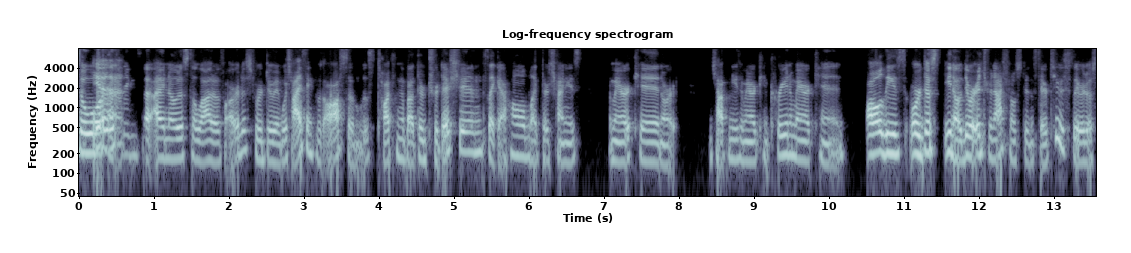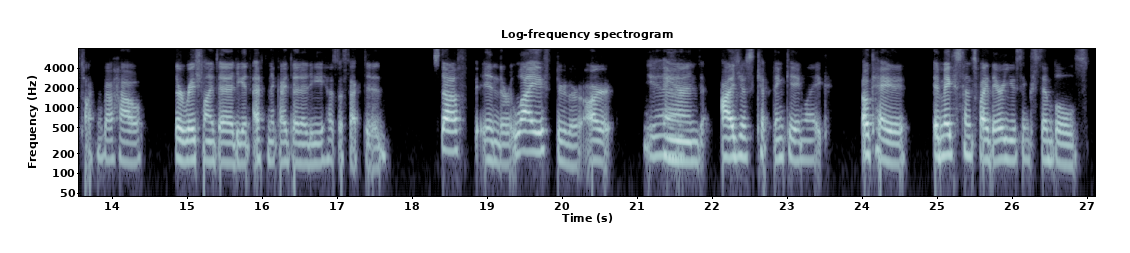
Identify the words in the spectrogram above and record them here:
so one of the things that i noticed a lot of artists were doing which i think was awesome was talking about their traditions like at home like their chinese american or japanese american korean american all these or just you know there were international students there too so they were just talking about how their racial identity and ethnic identity has affected stuff in their life through their art Yeah. and I just kept thinking, like, okay, it makes sense why they're using symbols,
